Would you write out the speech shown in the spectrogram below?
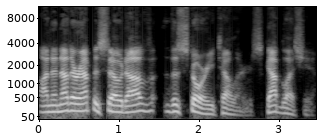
on another episode of The Storytellers. God bless you.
